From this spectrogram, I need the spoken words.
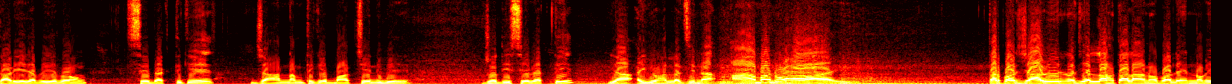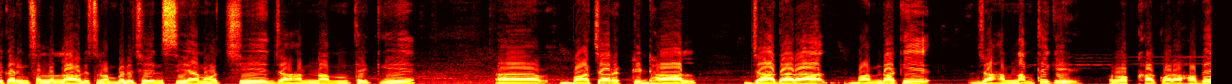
দাঁড়িয়ে যাবে এবং সে ব্যক্তিকে জাহান্নাম থেকে বাঁচিয়ে নেবে। যদি সে ব্যক্তি, ইয়া আইয়ুহাল্লাজিনা আমানু হয় তারপর জাবির রাজি আল্লাহ তালু বলেন, নবী করিম সাল্লাহ সাল্লাম বলেছেন, সিয়াম হচ্ছে জাহান্নাম থেকে বাঁচার একটি ঢাল যা দ্বারা বান্দাকে জাহান্নাম থেকে রক্ষা করা হবে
